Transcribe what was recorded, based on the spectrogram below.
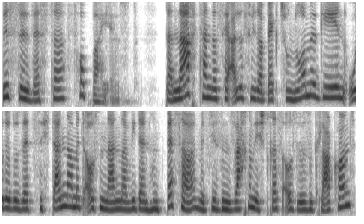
bis Silvester vorbei ist. Danach kann das ja alles wieder back to normal gehen oder du setzt dich dann damit auseinander, wie dein Hund besser mit diesen Sachen, die Stress auslösen, klarkommt.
